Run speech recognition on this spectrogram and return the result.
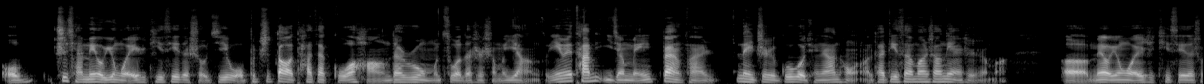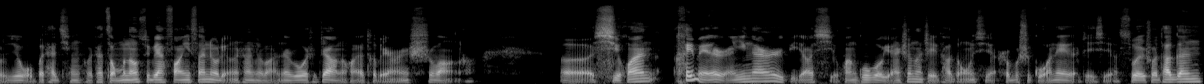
我。之前没有用过 HTC 的手机，我不知道它在国行的 ROM 做的是什么样子，因为它已经没办法内置 Google 全家桶了。它第三方商店是什么？呃，没有用过 HTC 的手机，我不太清楚。它总不能随便放一三六零上去吧？那如果是这样的话，就特别让人失望了。呃，喜欢黑莓的人应该是比较喜欢 Google 原生的这套东西，而不是国内的这些。所以说，它跟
